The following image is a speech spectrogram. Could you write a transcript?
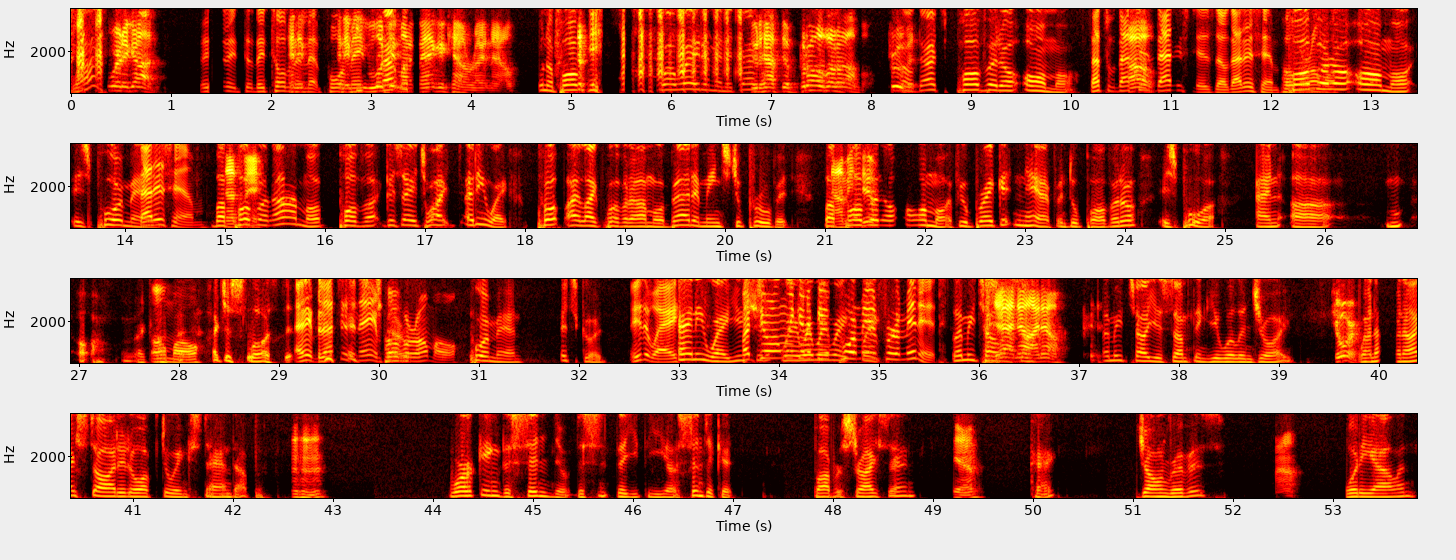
What? Swear to God. they, they, they told me And they meant poor and if man. you look That at my bank account right now, Una po- well, wait a minute. you'd That's, have to provaramo. Prove no, it. that's povero uomo. That's that's Oh. his. That is his though. That is him. Poveromo. Povero uomo is poor man. That is him. But That's me. poveramo, pover, because it's white. Anyway, po, I like poveramo better. Means to prove it. But Nah, povero uomo, if you break it in half into povero, is poor, and uh, oh, I, Omo. I just lost it. Hey, but that's his name, terrible. Poveromo. Poor man. It's good. Either way. Anyway, you but should. you're only wait, going to wait, be wait, a poor wait, man wait. for a minute. Let me tell yeah, you. no, I something. know. Let me tell you something you will enjoy. Sure. When when I started off doing stand up, hmm working the synd- the the, the uh, syndicate, Barbra Streisand, Yeah. okay, Joan Rivers, Wow. Woody Allen.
